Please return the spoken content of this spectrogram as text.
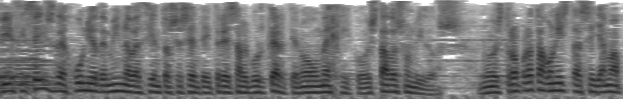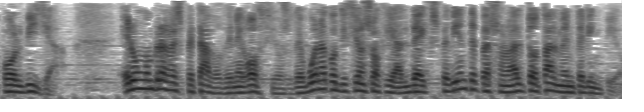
16 de junio de 1963, Albuquerque, Nuevo México, Estados Unidos. Nuestro protagonista se llama Paul Villa. Era un hombre respetado, de negocios, de buena condición social, de expediente personal totalmente limpio.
